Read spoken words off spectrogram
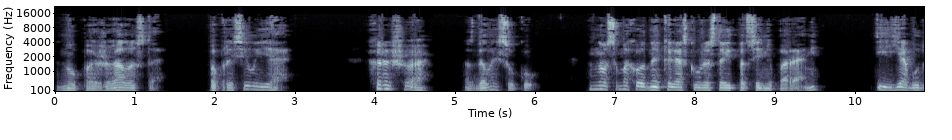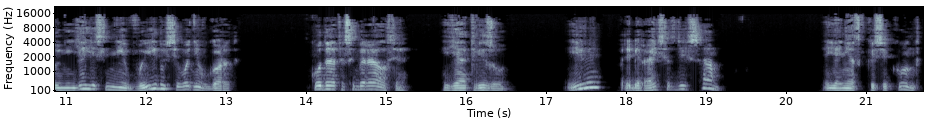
«Ну, пожалуйста», — попросил я. «Хорошо», — сдалась Суку. «Но самоходная коляска уже стоит под всеми парами, и я буду не я, если не выйду сегодня в город. Куда ты собирался? Я отвезу. Или прибирайся здесь сам». Я несколько секунд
